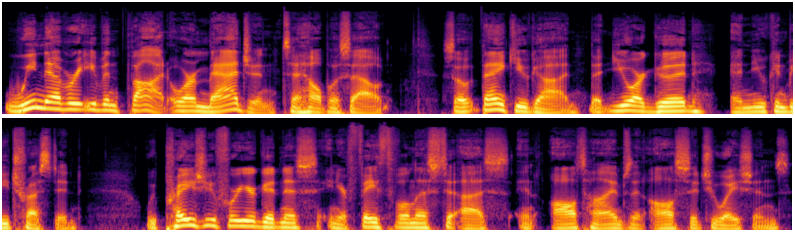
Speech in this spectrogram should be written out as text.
we never even thought or imagined to help us out. So thank you, God, that you are good and you can be trusted. We praise you for your goodness and your faithfulness to us in all times and all situations.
